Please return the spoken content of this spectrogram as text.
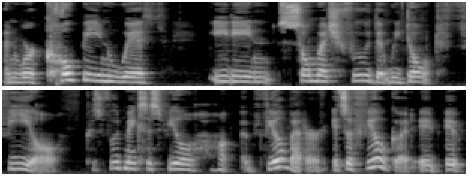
and we're coping with eating so much food that we don't feel because food makes us feel feel better. It's a feel good. It, it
